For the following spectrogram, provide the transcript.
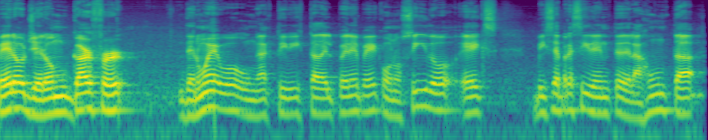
Pero Jerome Garfer, de nuevo, un activista del PNP, conocido, ex vicepresidente de la Junta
